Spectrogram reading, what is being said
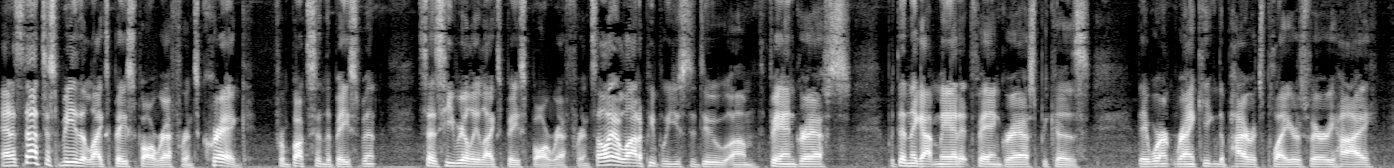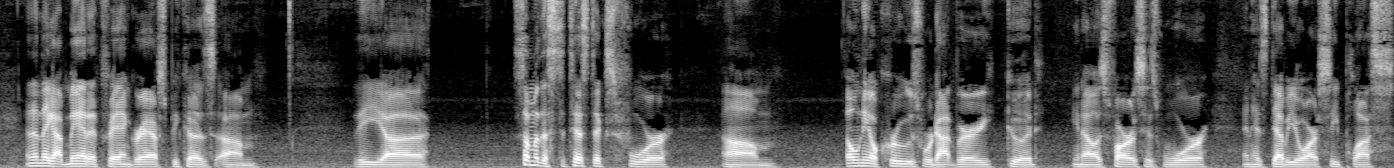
and it's not just me that likes baseball reference, Craig from Bucs in the Basement says he really likes baseball reference. A lot of people used to do um, Fangraphs, but then they got mad at Fangraphs because they weren't ranking the Pirates players very high. And then they got mad at Fangraphs because um, the uh, some of the statistics for um, Oneil Cruz were not very good, you know, as far as his WAR and his WRC plus.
